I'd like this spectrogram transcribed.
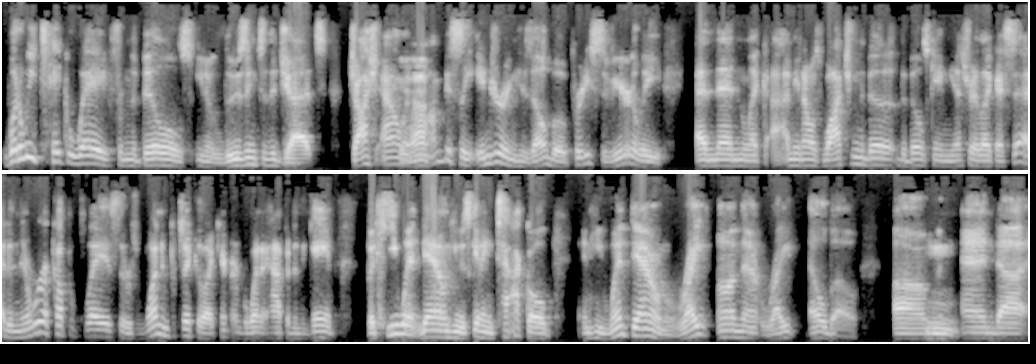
what do we take away from the Bills? You know, losing to the Jets, Josh Allen yeah. obviously injuring his elbow pretty severely. And then, like, I mean, I was watching the the Bills game yesterday, like I said, and there were a couple plays. There was one in particular, I can't remember when it happened in the game, but he went down. He was getting tackled, and he went down right on that right elbow. Um, mm. And, uh,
